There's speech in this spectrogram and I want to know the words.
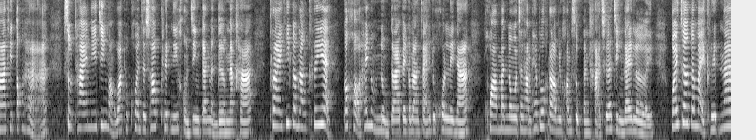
มากที่ต้องหา สุดท้ายนี้จริงหวังว่าทุกคนจะชอบคลิปนี้ของจริงกันเหมือนเดิมนะคะ ใครที่กำลังเครียด ก็ขอให้หนุ่มๆกลายเป็นกำลังใจให้ทุกคนเลยนะ ความมโนจะทำให้พวกเรามีความสุขกันค่ะเชื่อจริงได้เลย ไว้เจอกันใหม่คลิปหน้า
